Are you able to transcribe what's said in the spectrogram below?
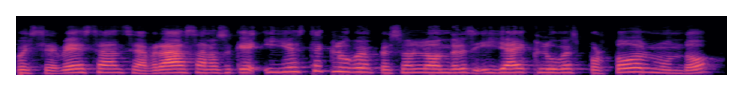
pues se besan, se abrazan, no sé qué. Y este club empezó en Londres y ya hay clubes por todo el mundo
